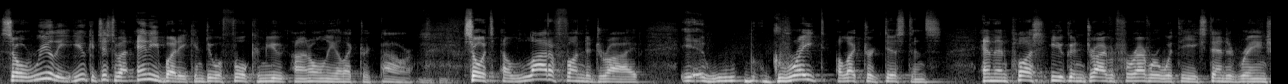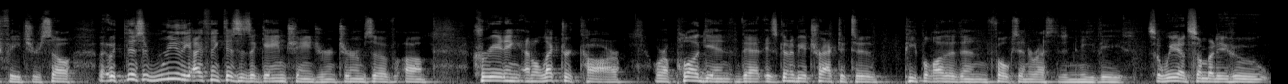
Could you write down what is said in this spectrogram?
So really, you could just about anybody can do a full commute on only electric power. So it's a lot of fun to drive. Great electric distance, and then plus you can drive it forever with the extended range feature. So uh, this really, I think this is a game changer in terms of um, creating an electric car or a plug-in that is going to be attracted to people other than folks interested in EVs. So we had somebody who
